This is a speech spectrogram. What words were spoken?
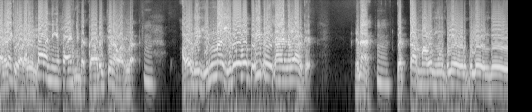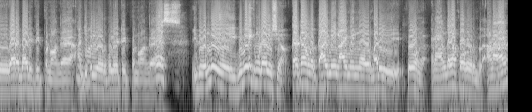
கடைக்கு வரவே இல்லை. அந்த கடைக்கு நான் வரல. அதாவது என்ன ஏதோ ஏதோ பெரிய பெரிய காயங்கள்லாம் இருக்கு. என்ன? பெத்த அம்மாவே மூணு பிள்ளைய ஒரு பிள்ளைய வந்து வேற மாதிரி ட்ரீட் பண்ணுவாங்க. அஞ்சு பிள்ளைய ஒரு பிள்ளைய ட்ரீட் பண்ணுவாங்க. இது வந்து விவரிக்க முடியாத விஷயம். கரெக்டா அவங்க தாய்மை நாய்மைன்னு ஒரு மாதிரி போவாங்க. ஆனா அங்கெல்லாம் போக விரும்பல. ஆனா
